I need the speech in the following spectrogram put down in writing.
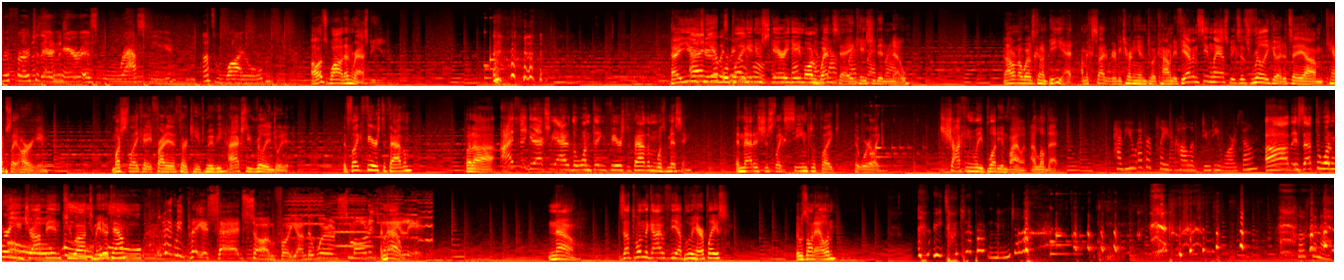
refer to their hair as raspy. That's wild. Oh, it's wild and raspy. Hey Uh, YouTube, yeah, we're playing a new scary game on no Wednesday. In case you didn't know. And I don't know what it's going to be yet. I'm excited. We're going to be turning it into a comedy. If you haven't seen last week's, it's really good. It's a um, campsite horror game. Much like a Friday the 13th movie. I actually really enjoyed it. It's like Fears to Fathom, but uh, I think it actually added the one thing Fears to Fathom was missing. And that is just like scenes with like, that were like shockingly bloody and violent. I love that. Have you ever played Call of Duty Warzone? Um, is that the one where you drop into uh, Tomato Town? Let me play a sad song for you on the world's smallest No. violin. No. Is that the one the guy with the uh, blue hair plays? That was on Ellen? Are you talking about Ninja? Close enough.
